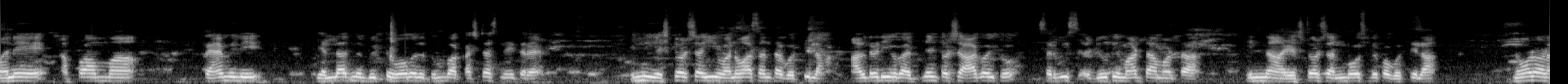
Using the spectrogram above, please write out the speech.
ಮನೆ, ಅಪ್ಪ, ಅಮ್ಮ ಫ್ಯಾಮಿಲಿ ಎಲ್ಲದನ್ನು ಬಿಟ್ಟು ಹೋಗೋದು ತುಂಬ ಕಷ್ಟ ಸ್ನೇಹಿತರೆ. ಇನ್ನು ಎಷ್ಟು ವರ್ಷ ಈ ವನವಾಸ ಅಂತ ಗೊತ್ತಿಲ್ಲ. ಆಲ್ರೆಡಿ ಇವಾಗ ಹದಿನೆಂಟು ವರ್ಷ ಆಗೋಯ್ತು. ಸರ್ವಿಸ್ ಡ್ಯೂಟಿ ಮಾಡ್ತಾ ಮಾಡ್ತಾ ಇನ್ನು ಎಷ್ಟು ವರ್ಷ ಅನುಭವಿಸ್ಬೇಕೋ ಗೊತ್ತಿಲ್ಲ. ನೋಡೋಣ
